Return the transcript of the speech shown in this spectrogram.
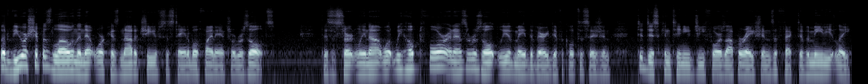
but viewership is low and the network has not achieved sustainable financial results. This is certainly not what we hoped for, and as a result, we have made the very difficult decision to discontinue G4's operations effective immediately.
